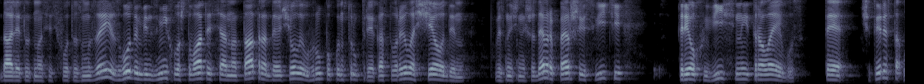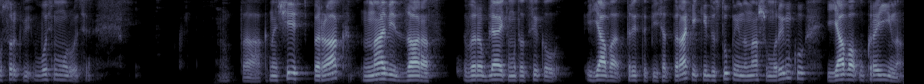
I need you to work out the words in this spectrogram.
Далі тут у нас є фото з музею. Згодом він зміг влаштуватися на Татра, де очолив групу конструкторів, яка створила ще один визначений шедевр перший у світі трьохвісний тролейбус Т-400 у 48 році. Так, на честь Пирак навіть зараз виробляють мотоцикл Ява 350 Пирак, який доступний на нашому ринку Ява Україна.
